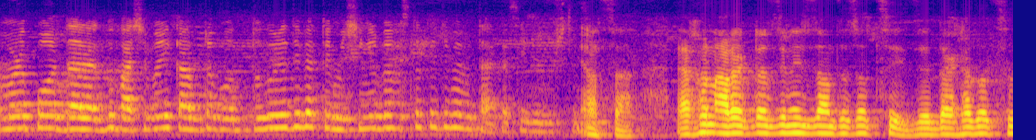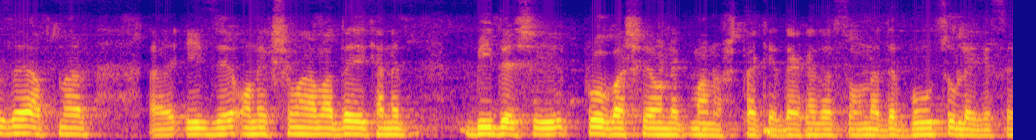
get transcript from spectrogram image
আমরা পর্দা রাখব বাসা বাড়ির কামটা বন্ধ করে দিবে একটা মেশিনের ব্যবস্থা করে দিবে আমি তার কাছে ব্যবস্থা আচ্ছা এখন আরেকটা জিনিস জানতে চাচ্ছি যে দেখা যাচ্ছে যে আপনার এই যে অনেক সময় আমাদের এখানে বিদেশি প্রবাসী অনেক মানুষ থাকে দেখা যাচ্ছে ওনাদের বউ চলে গেছে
